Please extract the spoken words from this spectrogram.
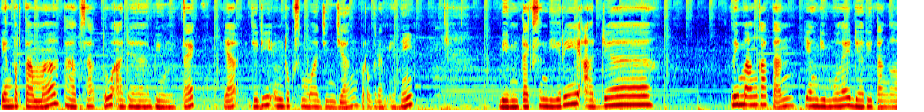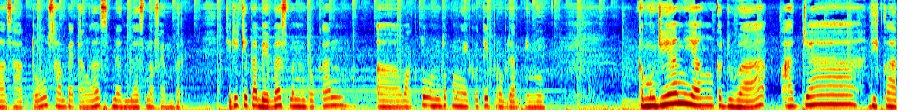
Yang pertama, tahap satu ada BIMTEK ya. Jadi untuk semua jenjang program ini BIMTEK sendiri ada lima angkatan yang dimulai dari tanggal 1 sampai tanggal 19 November. Jadi kita bebas menentukan uh, waktu untuk mengikuti program ini. Kemudian yang kedua ada diklat.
